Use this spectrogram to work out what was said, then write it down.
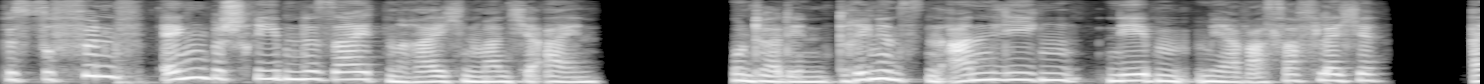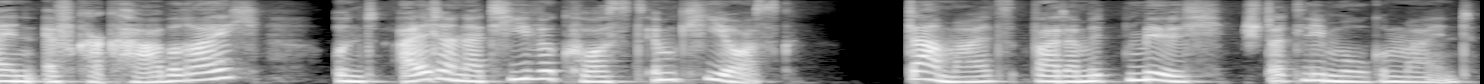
Bis zu fünf eng beschriebene Seiten reichen manche ein. Unter den dringendsten Anliegen neben mehr Wasserfläche ein FKK-Bereich und alternative Kost im Kiosk. Damals war damit Milch statt Limo gemeint.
